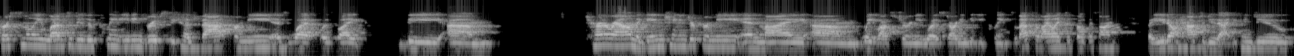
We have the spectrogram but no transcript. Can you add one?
personally love to do the clean eating groups because that for me is what was like the um, turnaround, the game changer for me in my um, weight loss journey was starting to eat clean. So that's what I like to focus on. But you don't have to do that. You can do,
